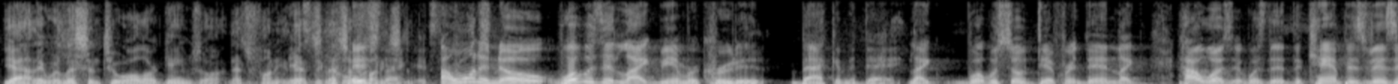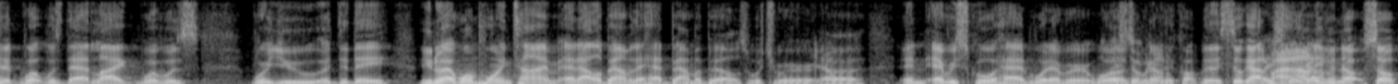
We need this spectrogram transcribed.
yeah, they were listening to all our games. On, that's funny. That's the that's a funny thing. story. It's the I want to know what was it like being recruited back in the day? Like, what was so different then? Like, how was it? Was the the campus visit? What was that like? What was were you? Uh, did they? You know, at one point in time at Alabama, they had Bama Belles, which were. Yeah. Uh, and every school had whatever it was still or whatever they called. They still got They them. I, still I got don't even know. So,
